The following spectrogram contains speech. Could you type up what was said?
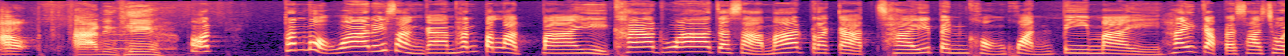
เอาอ่านอีกที เพราะท่านบอกว่าได้สั่งการท่านประหลัดไป คาดว่าจะสามารถประกาศใช้เป็นของขวัญปีใหม่ ให้กับประชาชน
